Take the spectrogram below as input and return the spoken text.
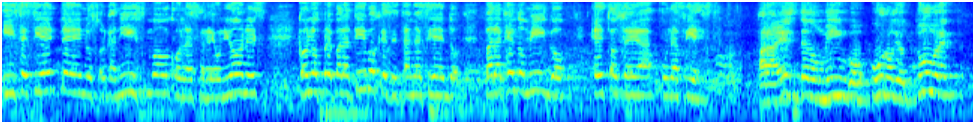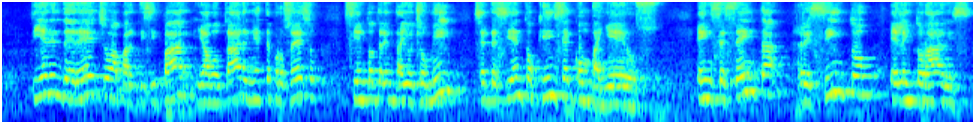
y se siente en los organismos, con las reuniones, con los preparativos que se están haciendo para que el domingo esto sea una fiesta. Para este domingo 1 de octubre tienen derecho a participar y a votar en este proceso 138.715 compañeros en 60 recintos electorales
